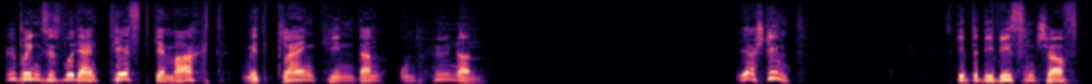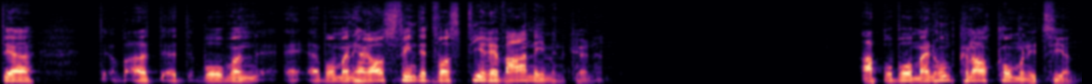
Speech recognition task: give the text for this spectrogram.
Übrigens, es wurde ein Test gemacht mit Kleinkindern und Hühnern. Ja, stimmt. Es gibt ja die Wissenschaft der wo man, äh, wo man herausfindet, was Tiere wahrnehmen können. Apropos, mein Hund kann auch kommunizieren.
